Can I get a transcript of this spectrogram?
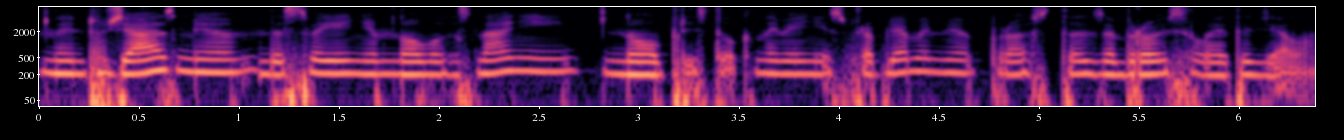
на энтузиазме, над освоением новых знаний, но при столкновении с проблемами просто забросила это дело.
